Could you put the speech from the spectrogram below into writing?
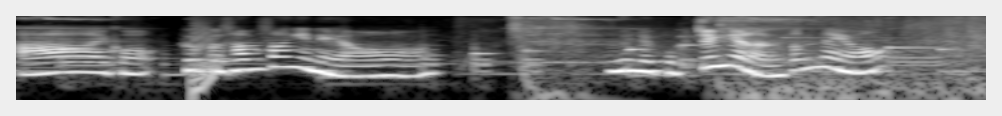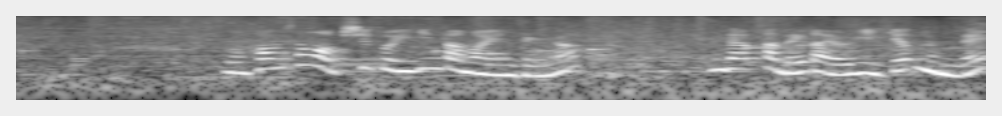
아 이거 극우 삼성이네요. 근데 복제기를 안 썼네요. 뭐 삼성 없이도 이긴다 마인드인가? 근데 아까 내가 여기 이겼는데?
